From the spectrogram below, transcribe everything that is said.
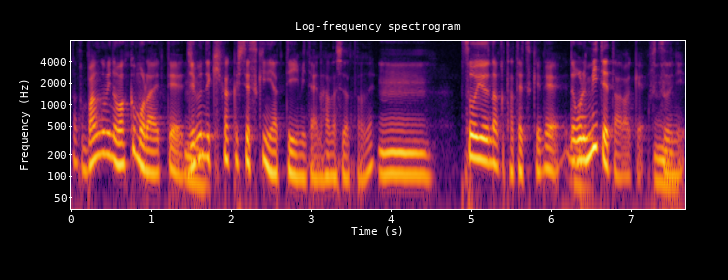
なんか番組の枠もらえて自分で企画して好きにやっていいみたいな話だったのね、うーん。そういうなんか立て付けで。で俺見てたわけ普通に、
